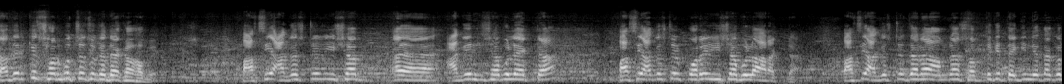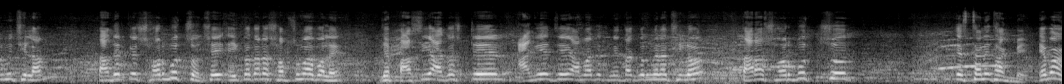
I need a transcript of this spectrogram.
তাদেরকে সর্বোচ্চ চোখে দেখা হবে। পাঁচই আগস্টের হিসাব আগের হিসাব হলো একটা, পাঁচই আগস্টের পরের হিসাব হলো আর একটা পাঁচই আগস্টে যারা আমরা সব থেকে ত্যাগী নেতাকর্মী ছিলাম তাদেরকে সর্বোচ্চ, সে এই কথাটা সবসময় বলে যে পাঁচই আগস্টের আগে যে আমাদের নেতাকর্মীরা ছিল, তারা সর্বোচ্চ স্থানে থাকবে এবং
